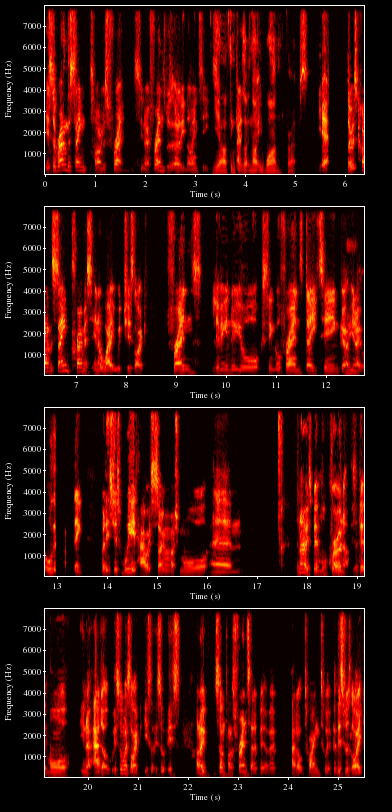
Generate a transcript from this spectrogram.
it's around the same time as friends you know friends was early 90s yeah. I think it was like ninety-one, perhaps. Yeah, so it's kind of the same premise in a way which is like friends living in new york single friends dating go, you Mm. know all this kind of thing but it's just weird how it's so much more. Um, I don't know. It's a bit more grown up. It's a bit more you know adult. It's almost like it's it's. it's I know sometimes Friends had a bit of a adult twang to it, but this was like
